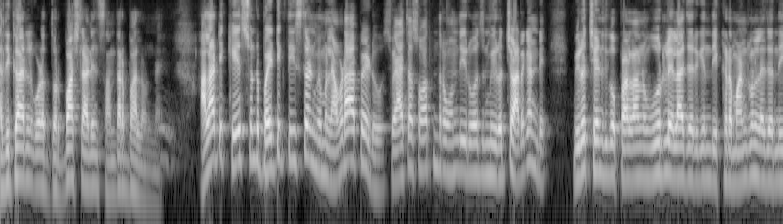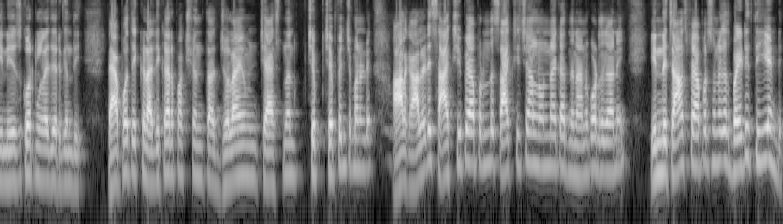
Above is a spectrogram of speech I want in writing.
అధికారులు కూడా దుర్భాషలాడిన సందర్భాలు ఉన్నాయి. అలాంటి కేసు ఉంటే బయటికి తీస్తాడు మిమ్మల్ని ఎవడ ఆపాడు? స్వేచ్ఛ స్వాతంత్రం ఉంది ఈ రోజు మీరు వచ్చి అడగండి. మీరు వచ్చి ఎందుకో పలానా ఊర్లో ఎలా జరిగింది ఇక్కడ మండలం ఎలా జరిగింది ఈ నియోజకవర్గం ఎలా జరిగింది లేకపోతే ఇక్కడ అధికార పక్షం ఇంత జులాయం చేస్తుందని చెప్ చెప్పించమనండి. వాళ్ళకి ఆల్రెడీ సాక్షి పేపర్ ఉంది సాక్షి ఛానల్ ఉన్నాయి కదా నేను అనకూడదు కానీ ఇన్ని ఛాన్స్ పేపర్స్ ఉన్నాయి కదా బయటికి తీయండి.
